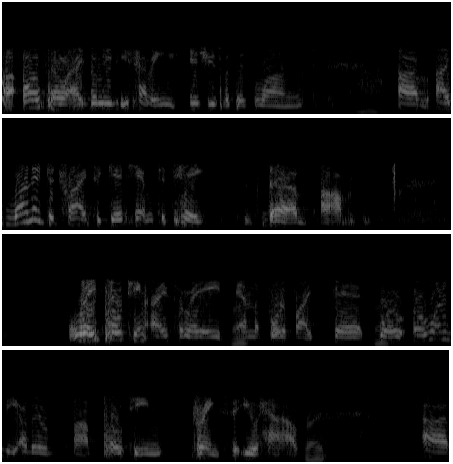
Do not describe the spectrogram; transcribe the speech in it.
uh, also, I believe he's having issues with his lungs. Um, I wanted to try to get him to take the um, whey protein isolate and the Fortifeye Fit, or, or one of the other uh, protein drinks that you have. Right. Uh,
